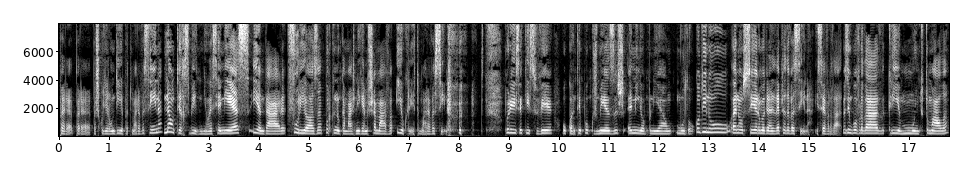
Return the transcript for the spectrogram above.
para, para, para escolher um dia para tomar a vacina, não ter recebido nenhum SMS e andar furiosa porque nunca mais ninguém me chamava e eu queria tomar a vacina. Por isso aqui se vê o quanto em poucos meses a minha opinião mudou. Continuo a não ser uma grande adepta da vacina, isso é verdade. Mas em boa verdade queria muito tomá-la,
